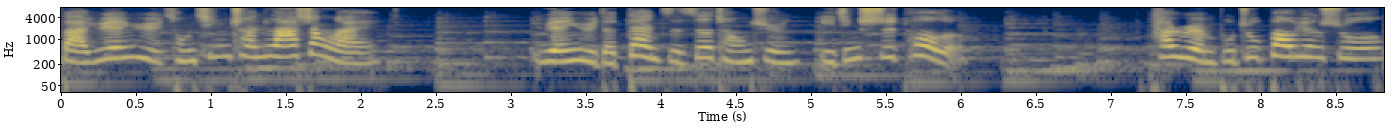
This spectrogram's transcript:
把渊羽从青川拉上来。渊羽的淡紫色长裙已经湿透了，他忍不住抱怨说：“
